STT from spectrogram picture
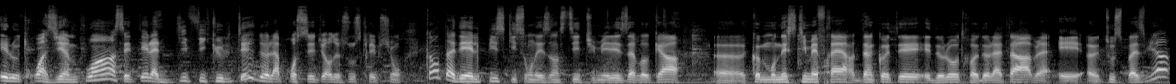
Et le troisième point, c'était la difficulté de la procédure de souscription. Quand tu as des LPs qui sont des instituts, tu mets les avocats, euh, comme mon estimé frère, d'un côté et de l'autre de la table, et euh, tout se passe bien.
